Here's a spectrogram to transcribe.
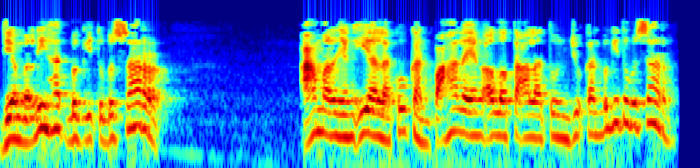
Dia melihat begitu besar amal yang ia lakukan, pahala yang Allah Ta'ala tunjukkan begitu besar.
